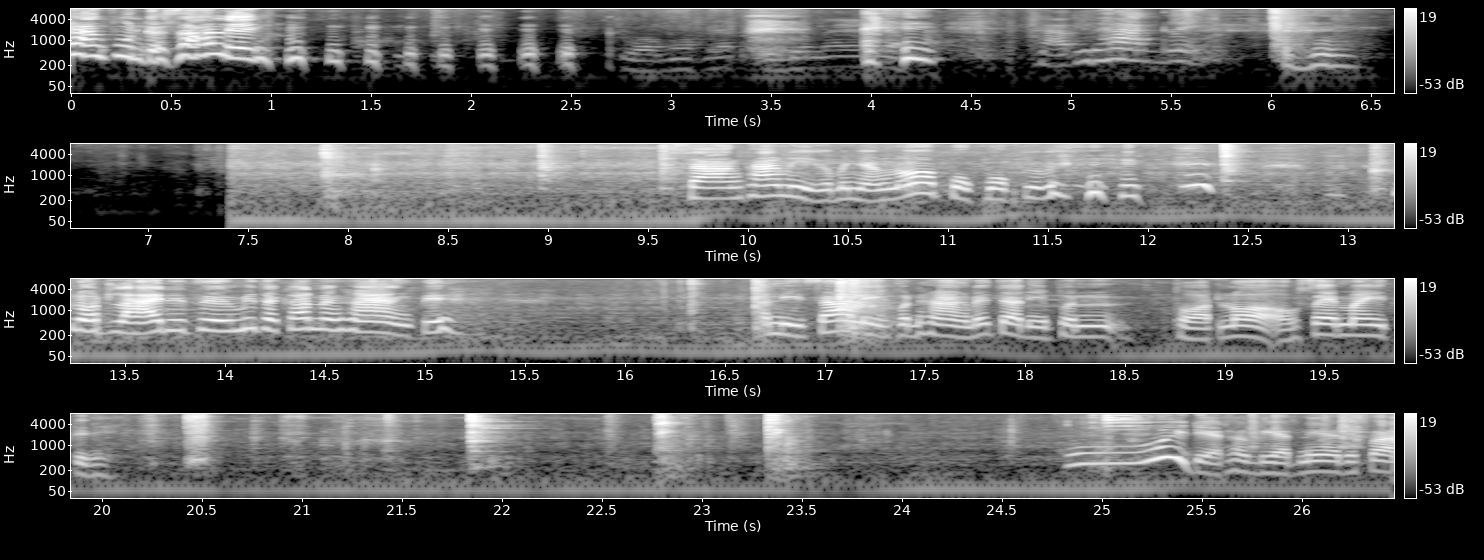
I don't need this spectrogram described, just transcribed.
ทางฝุ่นกับซาเล็งถามทางด้วยสร้างทางนี้ก็เป็นอย่างเนาะปกปกๆอยู่ไปรถหลายที่ซื้อมีแต่คันห่างๆติอันนี้ซาเล็งเพิ่นห่างได้อจ้ะนี่เพิ่นถอดล้อออกใส่ไม้ตินี่โอ้ยแดดทักแดดแน่เด้อฟ้า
